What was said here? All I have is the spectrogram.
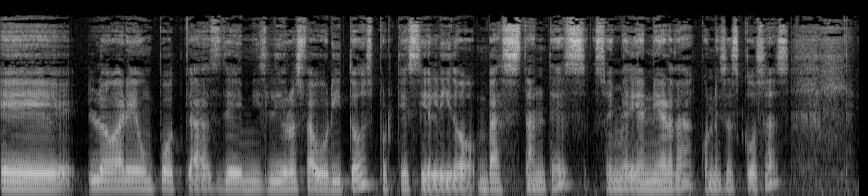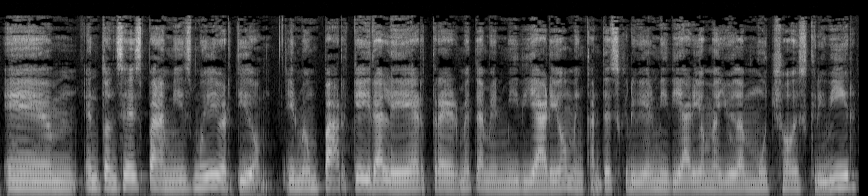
Eh, luego haré un podcast de mis libros favoritos, porque sí he leído bastantes, soy media nerda con esas cosas. Em, entonces, para mí es muy divertido irme a un parque, ir a leer, traerme también mi diario. Me encanta escribir mi diario, me ayuda mucho escribir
